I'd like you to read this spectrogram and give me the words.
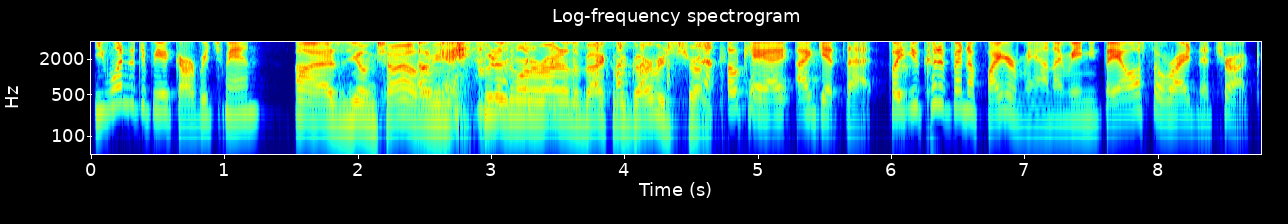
you wanted to be a garbage man? Uh, as a young child i mean who doesn't want to ride on the back of a garbage truck Okay, I, I get that. But you could have been a fireman. I mean, they also ride in a truck.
